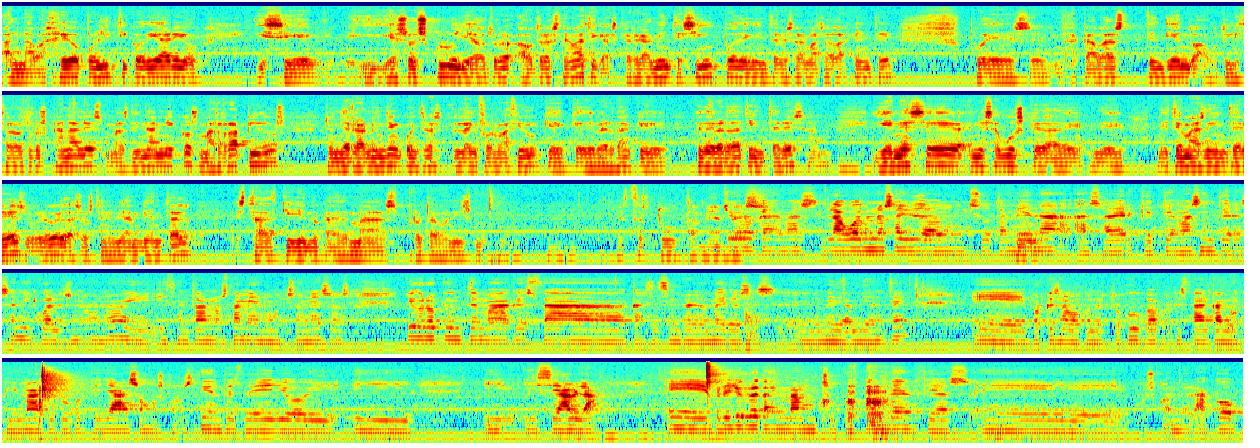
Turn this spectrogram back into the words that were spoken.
al navajeo político diario y, eso excluye a, otras temáticas que realmente sí pueden interesar más a la gente, pues eh, acabas tendiendo a utilizar otros canales más dinámicos, más rápidos, donde realmente encuentras la información que, de, verdad, que, de verdad te interesa. Y en, esa búsqueda de, temas de interés, creo que la sostenibilidad ambiental está adquiriendo cada vez más protagonismo. Tú también Yo ves. creo que además la web nos ha ayudado mucho también Mm. a, a saber qué temas interesan y cuáles no, ¿no? Y, y centrarnos también mucho en esos. Yo creo que un tema que está casi siempre en los medios es el medio ambiente, eh, porque es algo que nos preocupa, porque está el cambio climático, porque ya somos conscientes de ello y, y- y- y se habla. Eh, pero yo creo que también va mucho por tendencias. eh, pues cuando la COP,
